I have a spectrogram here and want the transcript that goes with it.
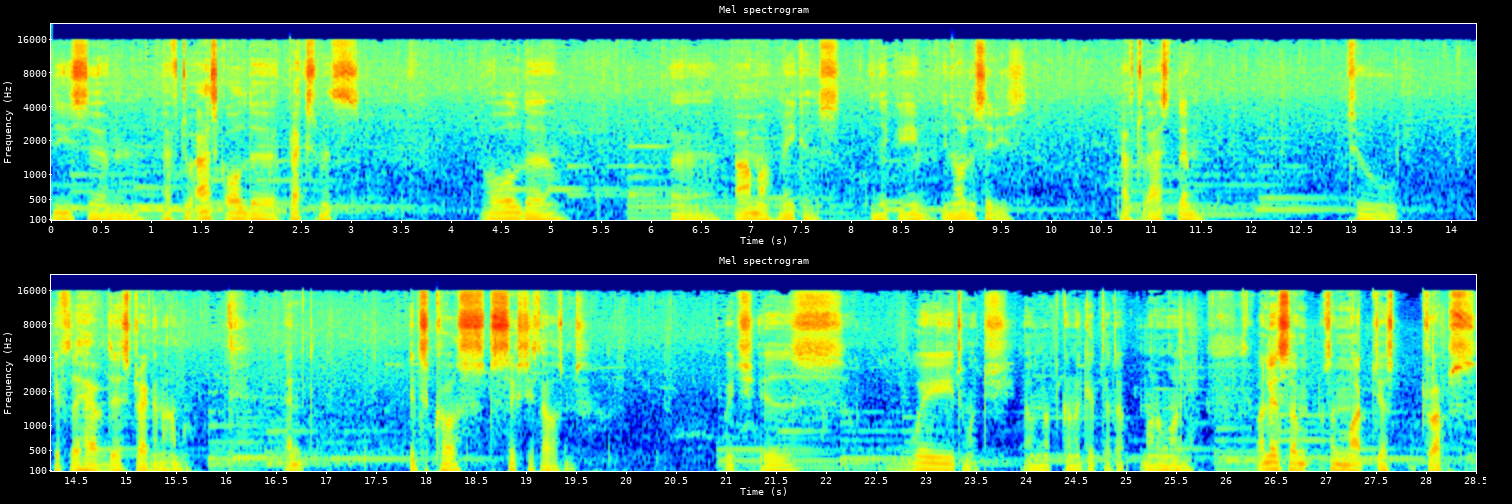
these um, I have to ask all the blacksmiths all the uh, armor makers in the game in all the cities. I have to ask them to if they have this dragon armor. And it's cost 60,000 which is way too much I'm not gonna get that amount of money unless some some mod just drops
